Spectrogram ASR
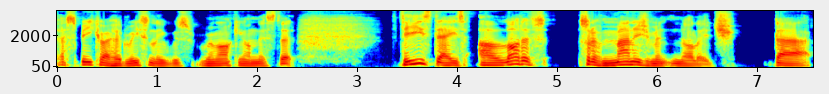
a speaker i heard recently was remarking on this that these days a lot of sort of management knowledge that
